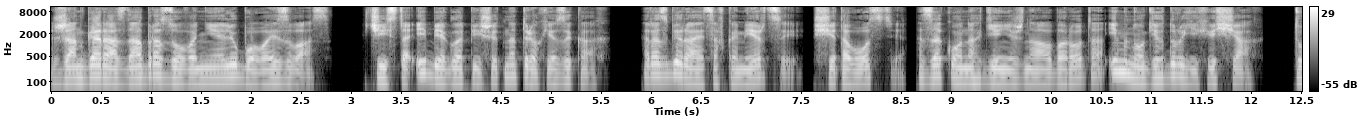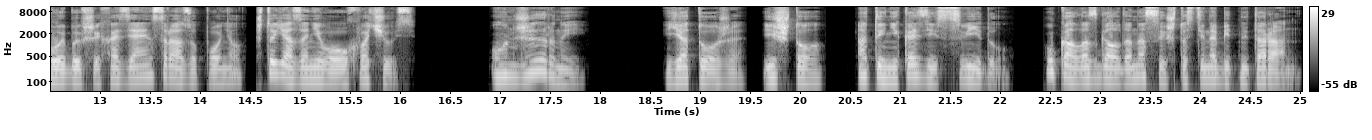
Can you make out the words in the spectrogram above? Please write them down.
Жан гораздо образованнее любого из вас. Чисто и бегло пишет на трех языках. Разбирается в коммерции, счетоводстве, законах денежного оборота и многих других вещах. Твой бывший хозяин сразу понял, что я за него ухвачусь. Он жирный. Я тоже. И что? А ты не казись с виду. У Калла с Галда носы, что стенобитный таран.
